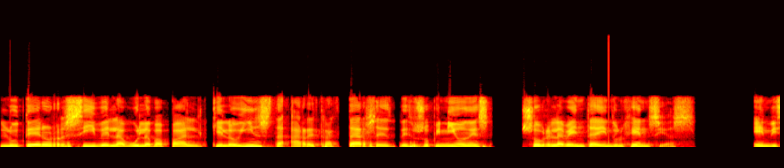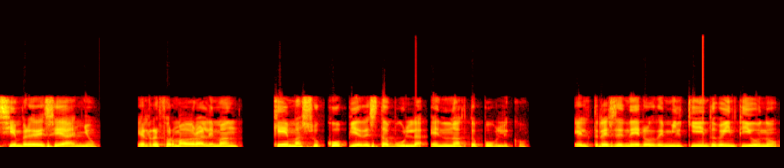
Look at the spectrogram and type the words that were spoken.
Lutero recibe la bula papal que lo insta a retractarse de sus opiniones sobre la venta de indulgencias. En diciembre de ese año, el reformador alemán quema su copia de esta bula en un acto público. El 3 de enero de 1521,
